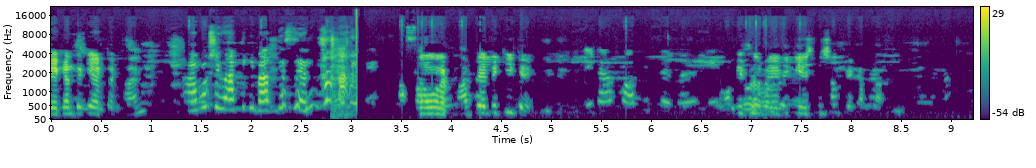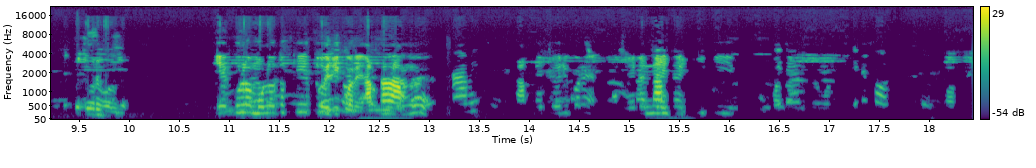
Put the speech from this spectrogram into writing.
এখান থেকে একটা খান। অবশ্যই আপনি কি বাদ গেছেন আসসালামু আলাইকুম। আপনি এটা কি কেক এটা কফি ফ্লেভার কফি ফ্লেভার এটা কি স্পেশাল কেক আপনার? একটু জোরে বলবেন। এগুলো মূলত কি তৈরি করে? আপনার আম্মু? আপনি তৈরি করেন? আচ্ছা, এটার নামটা কি কি এটা কফি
